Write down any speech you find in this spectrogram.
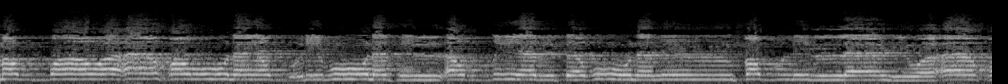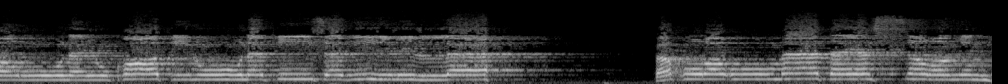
مرضى وآخرون يضربون في الأرض يبتغون من فضل الله وآخرون يقاتلون في سبيل الله فاقرؤوا ما تيسر منه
